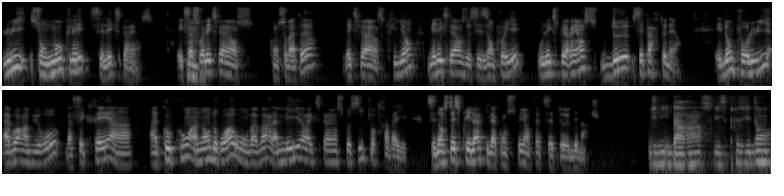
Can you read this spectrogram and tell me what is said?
lui, son mot-clé, c'est l'expérience. Et que ça mmh. soit l'expérience consommateur, l'expérience client, mais l'expérience de ses employés ou l'expérience de ses partenaires. Et donc pour lui, avoir un bureau, bah, c'est créer un, un cocon, un endroit où on va avoir la meilleure expérience possible pour travailler. C'est dans cet esprit-là qu'il a construit en fait cette euh, démarche. Jimmy Barins, vice-président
